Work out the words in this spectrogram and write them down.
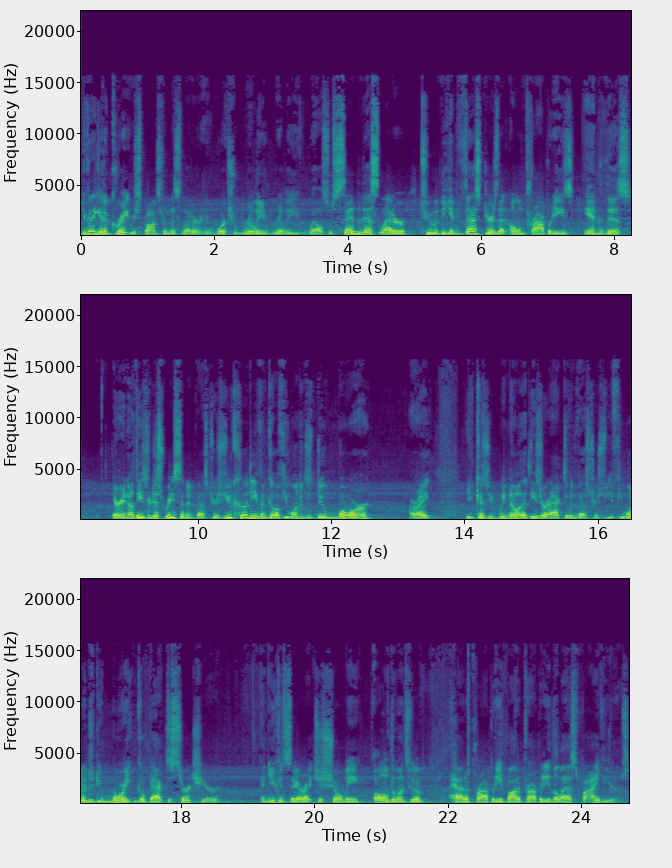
You're going to get a great response from this letter. It works really, really well. So send this letter to the investors that own properties in this area. Now, these are just recent investors. You could even go, if you wanted to do more, all right, because we know that these are active investors. If you wanted to do more, you can go back to search here and you can say, all right, just show me all of the ones who have had a property, bought a property in the last five years.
